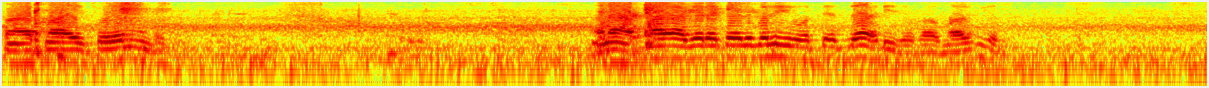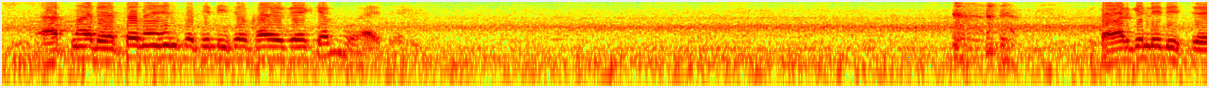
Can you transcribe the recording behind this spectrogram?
પણ આત્મા એ છોડે ને અને આત્મા વગેરે કરે બધી વચ્ચે દસ ડીશો ખાવ. મારું આત્મા રહેતો નહીં ને પછી ડીશો ખાય બે કેમ બોલાય છે તમારે કેટલી ડીશ છે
